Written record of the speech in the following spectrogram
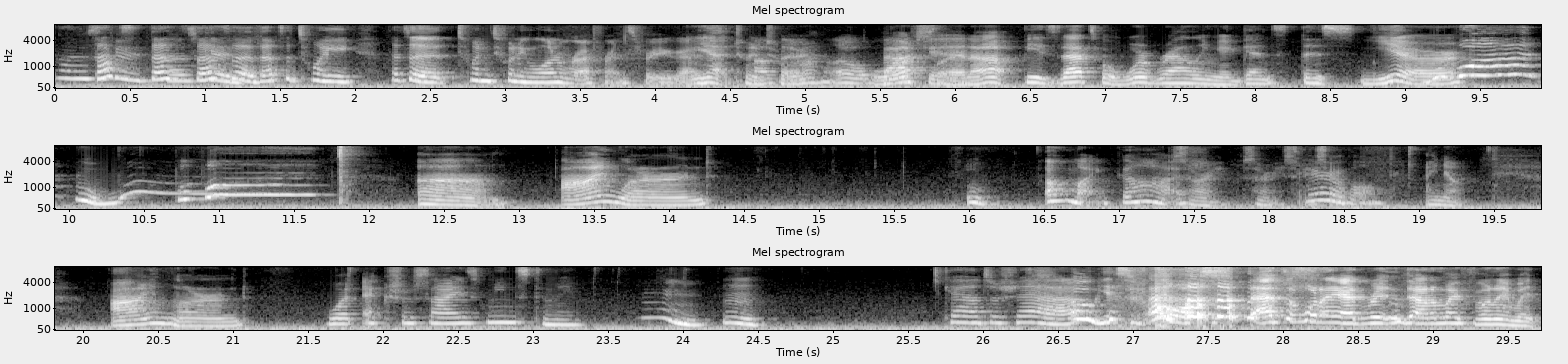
that That's good. that's That that's good. a that's a twenty that's a twenty twenty one reference for you guys. Yeah, 2021. Little Look it up. Because that's what we're rallying against this year. What? What? What? Um, I learned. Oh my god. Sorry, sorry, sorry. sorry. Terrible. I know. I learned what exercise means to me. Hmm. Hmm. Cancel chat. Oh yes, of course. That's what I had written down on my phone. I went,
